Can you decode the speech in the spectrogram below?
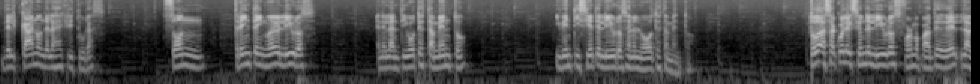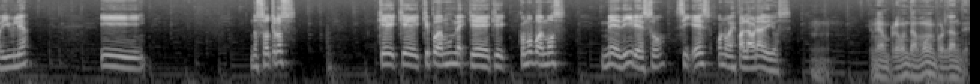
del canon de las escrituras. Son 39 libros en el Antiguo Testamento y 27 libros en el Nuevo Testamento. Toda esa colección de libros forma parte de la Biblia y nosotros, ¿qué, qué, qué podemos, ¿cómo podemos medir eso si es o no es palabra de Dios? Mm, una pregunta muy importante.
